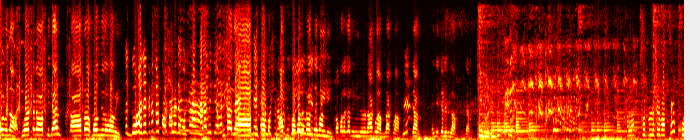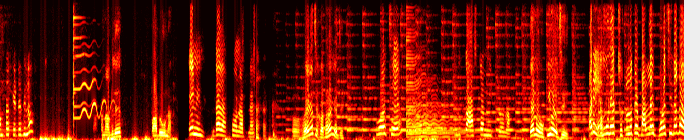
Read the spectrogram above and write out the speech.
বলবেন না। দু হাজার টাকা আপনি দেন তা আপনার ফোন দিয়ে দেবো আমি। ঠিক আছে আপনি আপনি কপালের কাছে নিয়ে নিন কপালের কাছে রাখলাম রাখলাম। যান এই যে কেটে দিলাম যান। ছোট লোকের বাচ্চা ফোনটা কেটে দিল। না দিলে পাবেও না। এই নিন দাদা ফোন আপনার। হয়ে গেছে কথা হয়ে গেছে? হয়েছে কিন্তু কাজটা মিটলো না। কেন? কি হয়েছে? আরে এমন এক ছোট লোকের পাল্লায় পড়েছি দাদা।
